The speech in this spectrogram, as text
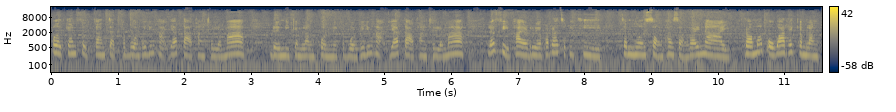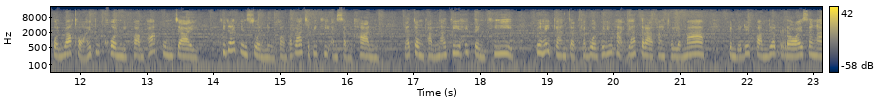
เปิดการฝึกการจัดขบวนพยุหายาตราทางชลมาก โดยมีกำลังพลในขบวนพยุหายาตราทางชลมาก และฝีพายเรือพระราชพิธีจำนวน 2,200 นาย พร้อมมอบโอวาทให้กำลังพลว่าขอให้ทุกคนมีความภาคภูมิใจ ที่ได้เป็นส่วนหนึ่งของพระราชพิธีอันสำคัญ และจงทำหน้าที่ให้เต็มที่ เพื่อให้การจัดขบวนพยุหายาตราทางชลมาก เป็นไปด้วยความเรียบร้อย สง่า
